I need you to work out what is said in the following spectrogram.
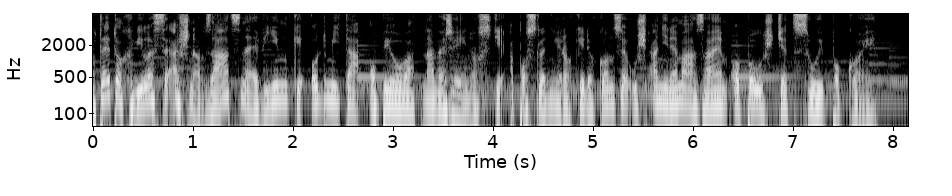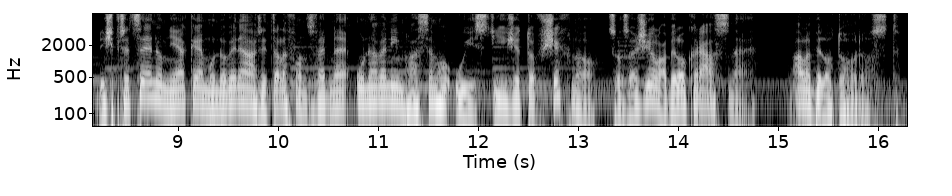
O této chvíle se až na vzácné výjimky odmítá objevovat na veřejnosti a poslední roky dokonce už ani nemá zájem opouštět svůj pokoj. Když přece jenom nějakému novináři telefon zvedne, unaveným hlasem ho ujistí, že to všechno, co zažila, bylo krásné, ale bylo toho dost.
